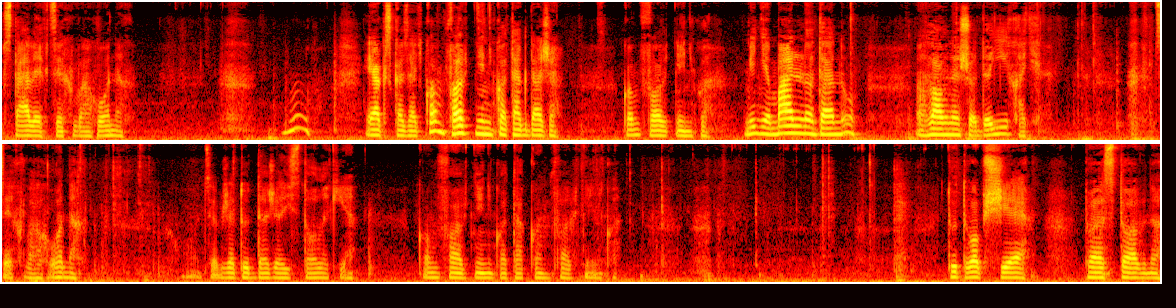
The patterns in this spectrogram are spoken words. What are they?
в старих цих вагонах. Ну, як сказати, комфортненько так даже. Комфортненько. Мінімально, та ну. Головне, що доїхати в цих вагонах. Це вже тут даже і столик є. Комфортненько, так комфортненько. Тут вообще просторно.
